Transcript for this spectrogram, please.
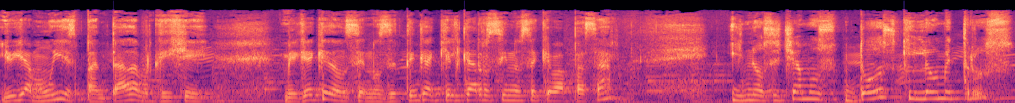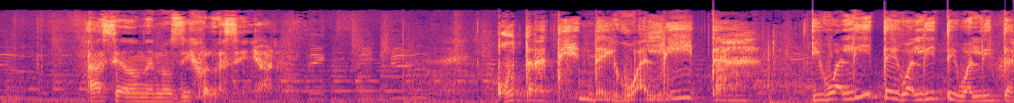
Yo ya muy espantada porque dije, me queda que donde se nos detenga aquí el carro, sí no sé qué va a pasar. Y nos echamos dos kilómetros hacia donde nos dijo la señora. Otra tienda igualita, igualita, igualita, igualita.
